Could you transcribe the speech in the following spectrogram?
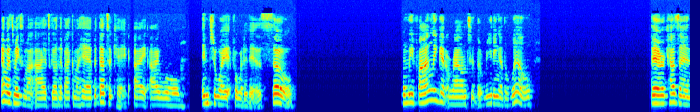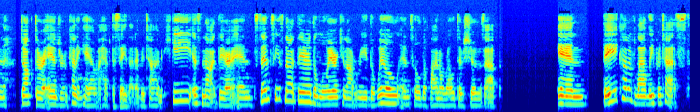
It always makes my eyes go in the back of my head, but that's okay. I, I will enjoy it for what it is. So, when we finally get around to the reading of the will, their cousin, Dr. Andrew Cunningham, I have to say that every time, he is not there. And since he's not there, the lawyer cannot read the will until the final relative shows up. And they kind of loudly protest,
